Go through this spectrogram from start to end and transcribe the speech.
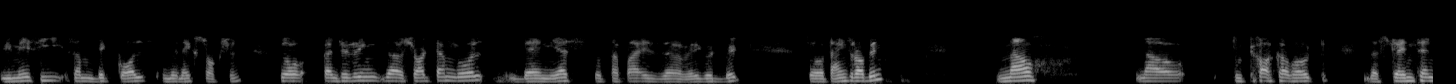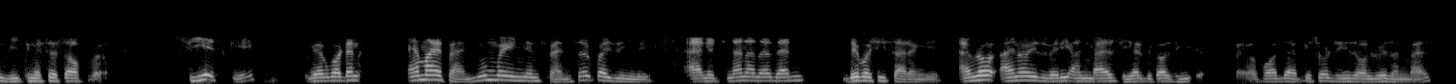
we may see some big calls in the next auction. So considering the short-term goal, then yes, Uthappa is a very good bid. So thanks, Robin. Now, now to talk about the strengths and weaknesses of CSK, we have got an MI fan, Mumbai Indians fan, surprisingly, and it's none other than Debashish Sarangi. I know, I know he's very unbiased here because he, for the episodes, he's always unbiased,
